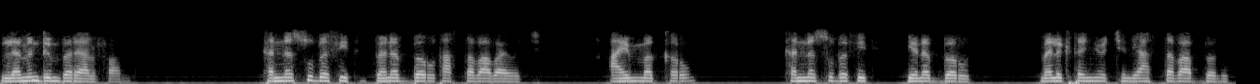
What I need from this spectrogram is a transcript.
ለምን ድንበር ያልፋሉ? ከነሱ በፊት በነበሩት አስተባባዮች አይመከሩም? ከነሱ በፊት የነበሩት መልእክተኞችን ያስተባበሉት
